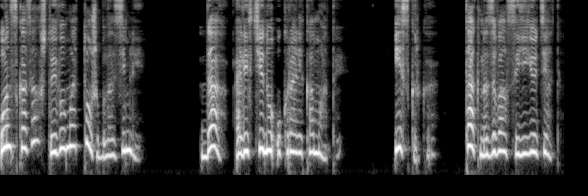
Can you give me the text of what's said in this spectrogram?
Он сказал, что его мать тоже была с земли. Да, Алевтину украли коматы. Искорка, так назывался ее дед.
